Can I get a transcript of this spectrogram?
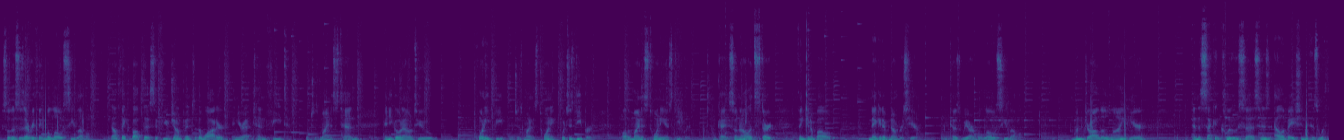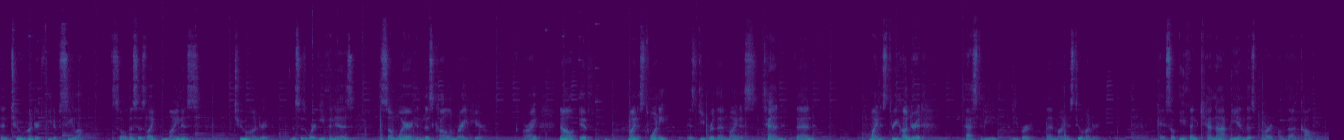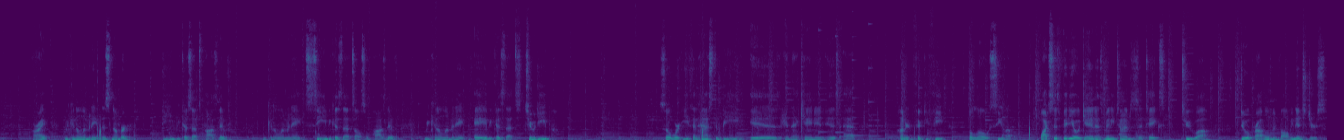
So this is everything below sea level. Now think about this. If you jump into the water and you're at 10 feet, which is minus 10, and you go down to 20 feet, which is minus 20, which is deeper? Well, the minus 20 is deeper. Okay, so now let's start thinking about negative numbers here because we are below sea level. I'm going to draw a little line here and the second clue says his elevation is within 200 feet of sea level. So this is like minus 200 this is where Ethan is, somewhere in this column right here. All right. Now, if minus 20 is deeper than minus 10, then minus 300 has to be deeper than minus 200. Okay, so Ethan cannot be in this part of the column. All right, we can eliminate this number, D, because that's positive. We can eliminate C because that's also positive. We can eliminate A because that's too deep. So where Ethan has to be is in that canyon is at 150 feet below sea level. Watch this video again as many times as it takes to uh, do a problem involving integers.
